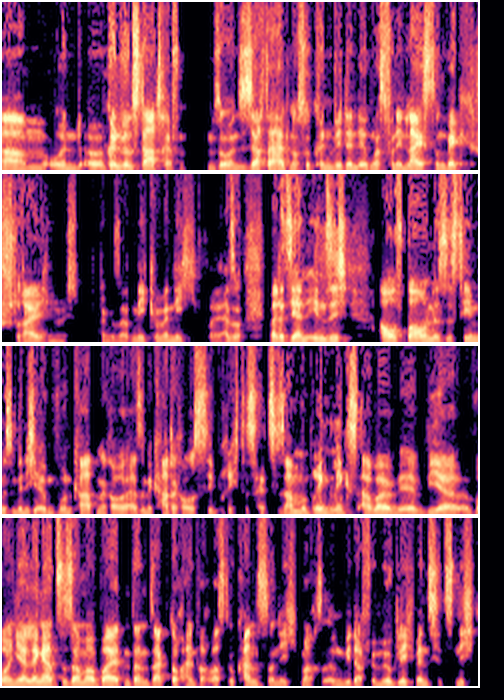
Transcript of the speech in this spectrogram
Ähm, und äh, können wir uns da treffen? Und so. Und sie sagte halt noch so, können wir denn irgendwas von den Leistungen wegstreichen? Und ich habe dann gesagt, nee, können wir nicht. Weil, also, weil das ja ein in sich aufbauendes System ist und wenn ich irgendwo eine Karte, also eine Karte rausziehe, bricht das halt zusammen und bringt ja. nichts. Aber wir, wir, wollen ja länger zusammenarbeiten, dann sag doch einfach, was du kannst und ich mache es irgendwie dafür möglich, wenn es jetzt nicht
